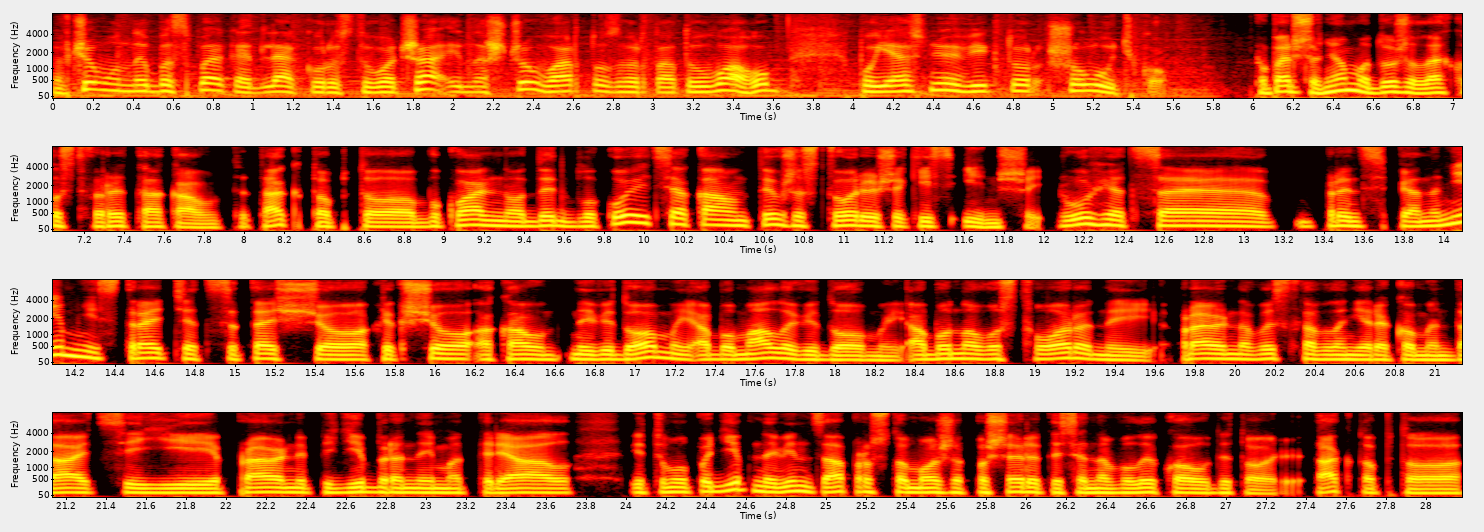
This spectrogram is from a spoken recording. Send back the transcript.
В чому небезпека для користувача і на що варто звертати увагу? Пояснює Віктор Шолудько. По-перше, в ньому дуже легко створити аккаунти, так? Тобто, буквально один блокується аккаунт, ти вже створюєш якийсь інший. Друге, це в принципі анонімність. Третє, це те, що якщо аккаунт невідомий або маловідомий, або новостворений, правильно виставлені рекомендації, правильно підібраний матеріал і тому подібне, він запросто може поширитися на велику аудиторію. Так, тобто,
